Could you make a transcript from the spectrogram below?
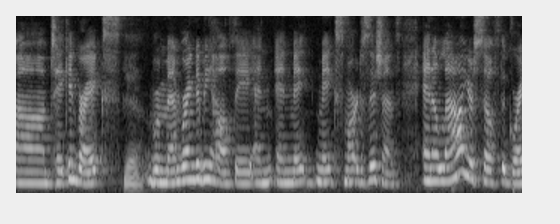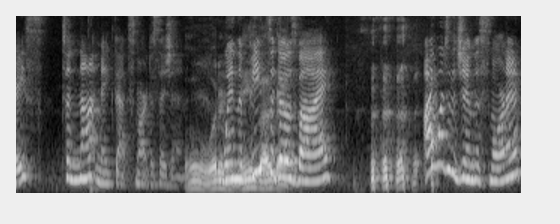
um, taking breaks, Yeah. remembering to be healthy, and and make make smart decisions, and allow yourself the grace to not make that smart decision. Oh, when the by pizza that? goes by, I went to the gym this morning.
